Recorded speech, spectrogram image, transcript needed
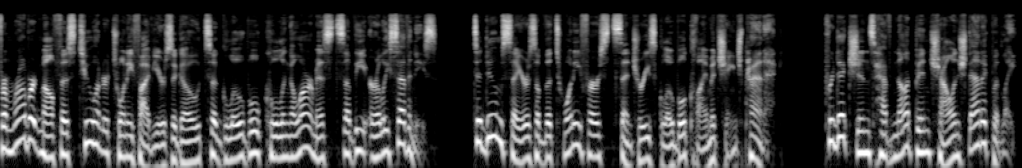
from Robert Malthus 225 years ago to global cooling alarmists of the early 70s, to doomsayers of the 21st century's global climate change panic. Predictions have not been challenged adequately.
